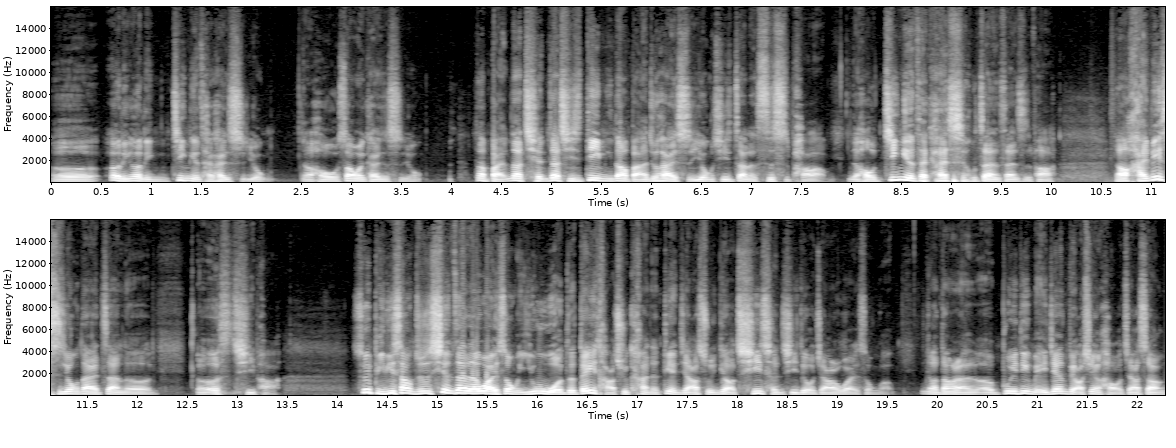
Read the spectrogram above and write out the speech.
呃，二零二零今年才开始使用，然后尚未开始使用。那百那前那其实第一名到本来就开始使用，其实占了四十趴了。然后今年才开始使用，占了三十趴。然后还没使用，大概占了呃二十七趴。所以比例上就是现在在外送，以我的 data 去看的店家数，应该有七成其实都有加入外送了。那当然呃不一定每一间表现好，加上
